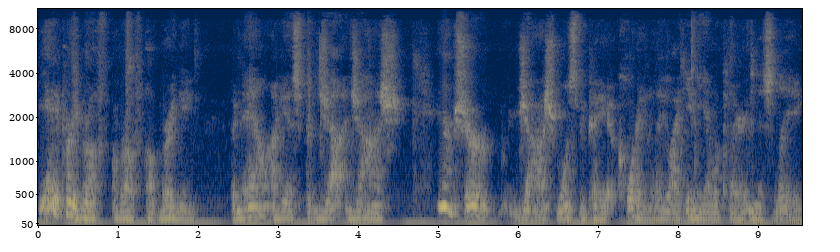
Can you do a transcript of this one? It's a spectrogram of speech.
he had a pretty rough rough upbringing. But now I guess for Josh, and I'm sure Josh wants to be paid accordingly, like any other player in this league.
